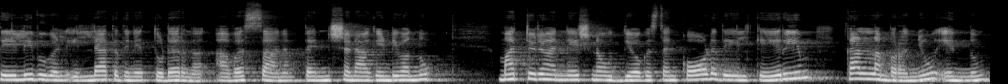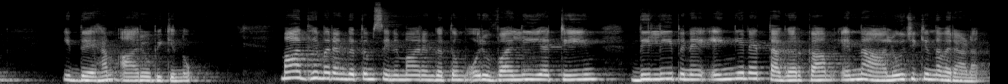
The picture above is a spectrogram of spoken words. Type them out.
തെളിവുകൾ ഇല്ലാത്തതിനെ തുടർന്ന് അവസാനം ടെൻഷനാകേണ്ടി വന്നു. മറ്റൊരു അന്വേഷണ ഉദ്യോഗസ്ഥൻ കോടതിയിൽ കയറിയും കള്ളം പറഞ്ഞു എന്നും ഇദ്ദേഹം ആരോപിക്കുന്നു. മാധ്യമരംഗത്തും സിനിമാ രംഗത്തും ഒരു വലിയ ടീം ദിലീപിനെ എങ്ങനെ തകർക്കാം എന്ന് ആലോചിക്കുന്നവരാണ്.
